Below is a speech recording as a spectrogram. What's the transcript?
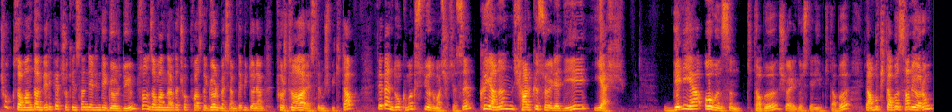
çok zamandan beri pek çok insanın elinde gördüğüm, son zamanlarda çok fazla görmesem de bir dönem fırtınalar estirmiş bir kitap ve ben de okumak istiyordum açıkçası. Kıya'nın şarkı söylediği yer. Delia Owens'ın kitabı, şöyle göstereyim kitabı. Yani bu kitabı sanıyorum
